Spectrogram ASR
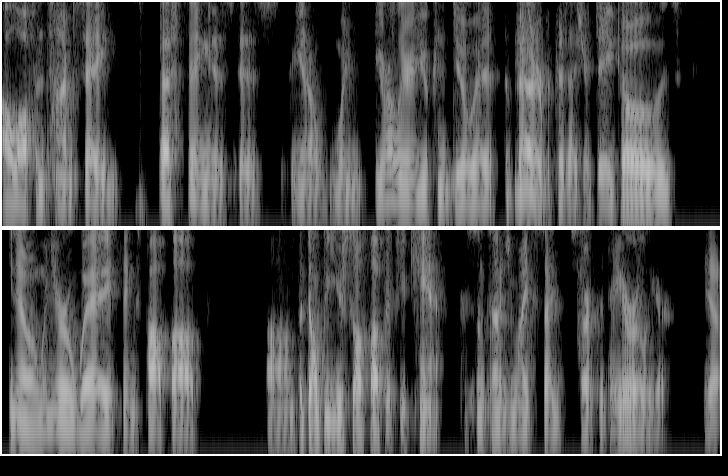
I'll oftentimes say best thing is is you know when the earlier you can do it, the better mm because as your day goes, you know when you're away, things pop up. Um, but don't beat yourself up if you can't because sometimes right. you might start start the day earlier. Yeah.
